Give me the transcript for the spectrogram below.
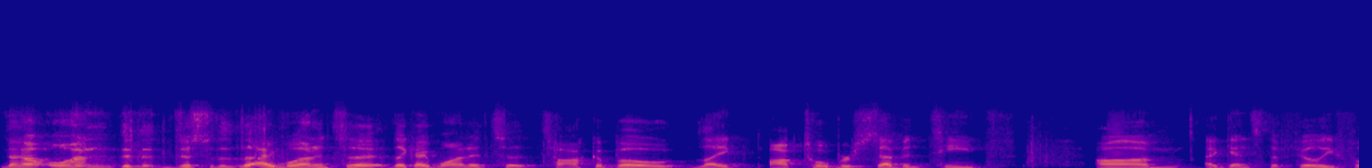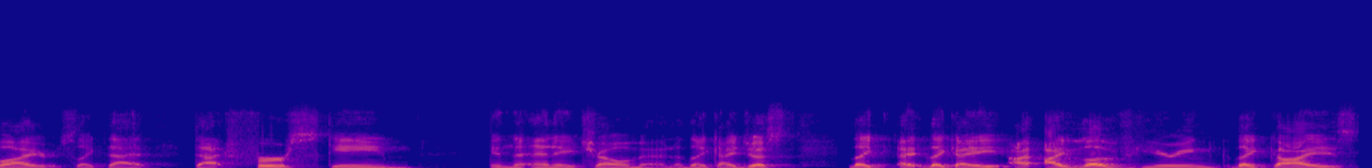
Now on the, the, just the, I wanted to like I wanted to talk about like October seventeenth um, against the Philly Flyers, like that that first game in the NHL, man. Like I just like I like I I, I love hearing like guys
